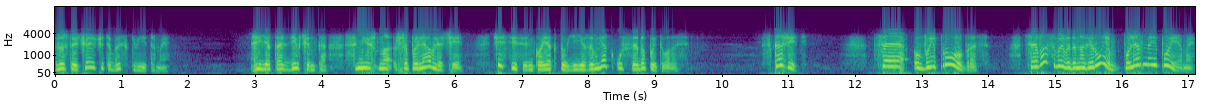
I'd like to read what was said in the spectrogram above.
зустрічаючи тебе з квітами. Якась дівчинка, смішно шепелявлячи, чистісінько, як той її земляк, усе допитувалась. Скажіть, це ви прообраз? Це вас виведено героєм полярної поеми?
